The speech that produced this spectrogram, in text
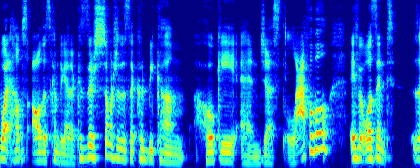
what helps all this come together because there's so much of this that could become hokey and just laughable if it wasn't uh,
